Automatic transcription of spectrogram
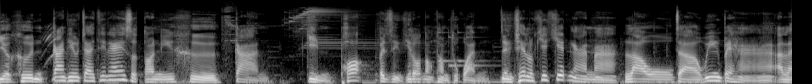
เยอะขึ้น การทิวใจที่ง่ายที่สุดตอนนี้คือการกินเพราะเป็นสิ่งที่เราต้องทำทุกวัน อย่างเช่นเราเครียดๆงานมา เราจะวิ่งไปหาอะไร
